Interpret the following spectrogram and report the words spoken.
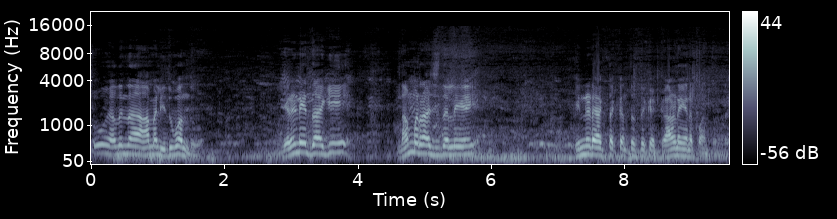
ಸೊ ಅದನ್ನು ಆಮೇಲೆ ಇದು ಒಂದು ಎರಡನೇದಾಗಿ ನಮ್ಮ ರಾಜ್ಯದಲ್ಲಿ ಹಿನ್ನಡೆ ಆಗ್ತಕ್ಕಂಥದ್ದಕ್ಕೆ ಕಾರಣ ಏನಪ್ಪ ಅಂತಂದರೆ,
